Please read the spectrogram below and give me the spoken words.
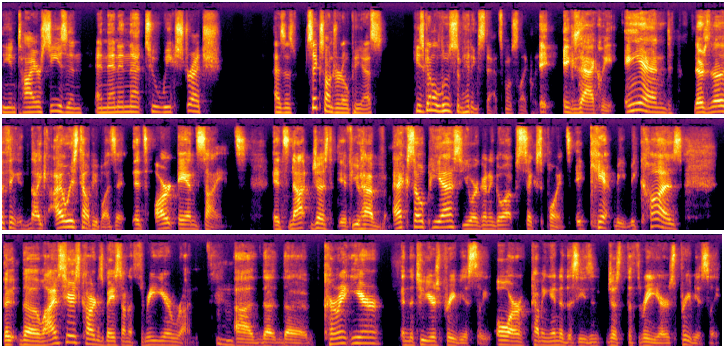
the entire season, and then in that two week stretch as a 600 OPS, he's going to lose some hitting stats most likely. Exactly. And there's another thing, like I always tell people, I say it's art and science. It's not just if you have X OPS, you are going to go up six points. It can't be because the, the live series card is based on a three year run. Mm-hmm. Uh, the the current year and the two years previously, or coming into the season, just the three years previously.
